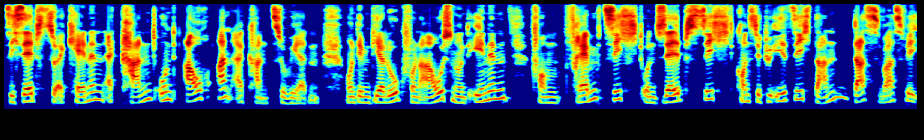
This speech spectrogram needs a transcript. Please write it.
sich selbst zu erkennen, erkannt und auch anerkannt zu werden. Und im Dialog von außen und innen, vom Fremdsicht und Selbstsicht konstituiert sich dann das, was wir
